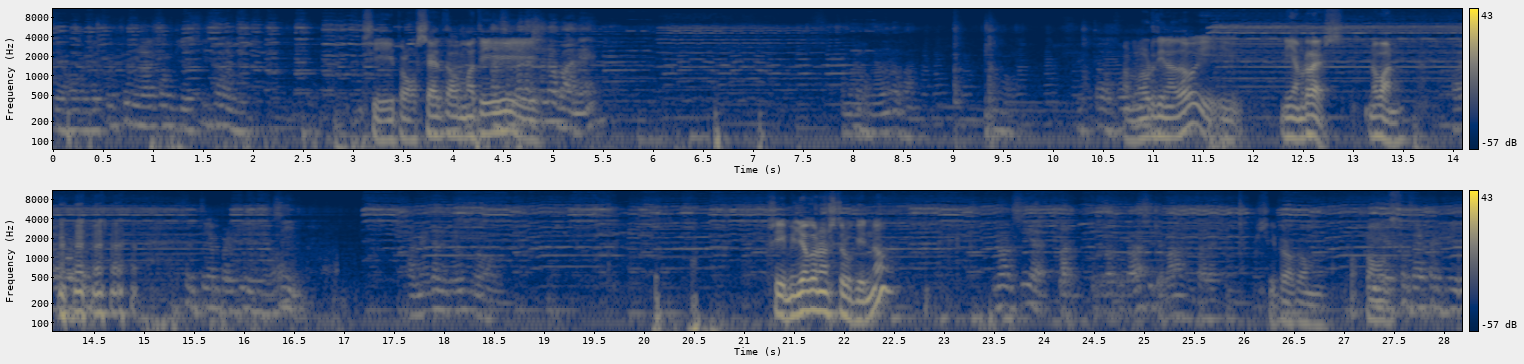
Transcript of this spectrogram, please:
Sí, home, perquè tu tornaràs el dia 6 a la nit. Sí, però el 7 del matí... Em sembla que això no van, eh? Amb l'ordenador no van. Amb l'ordinador i, i ni amb res. No van. Doncs, s'entrem per aquí, no? Sí. Almenys el grup no... Sí, millor que no ens truquin, no? No, sí, la, la trucada sí que va, el. Sí, però com... Sí, com escoltar per aquí.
